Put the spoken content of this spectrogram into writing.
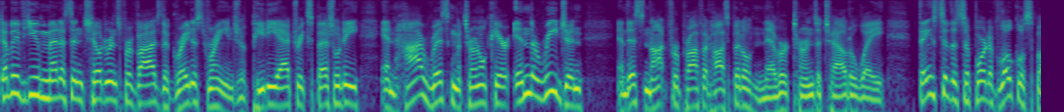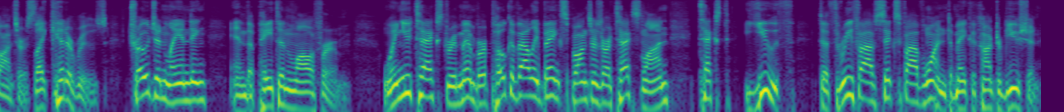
WVU Medicine Children's provides the greatest range of pediatric specialty and high risk maternal care in the region, and this not for profit hospital never turns a child away. Thanks to the support of local sponsors like Kiddaroos, Trojan Landing, and the Peyton Law Firm. When you text, remember Poca Valley Bank sponsors our text line. Text youth to 35651 to make a contribution.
